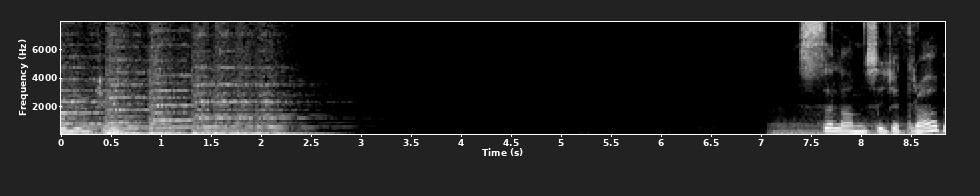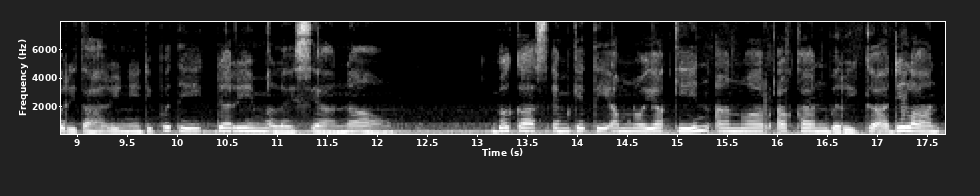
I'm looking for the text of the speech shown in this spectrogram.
Audio Jungle. Salam sejahtera, berita hari ini dipetik dari Malaysia Now. Bekas MKT AMNO yakin Anwar akan beri keadilan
